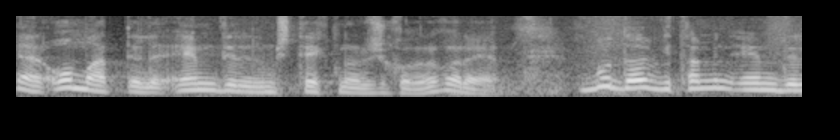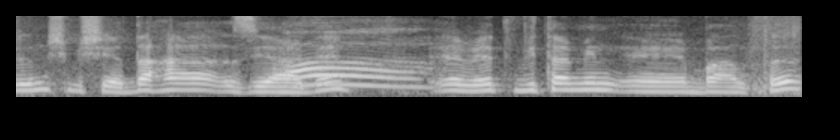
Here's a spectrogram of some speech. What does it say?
Yani o maddeyle emdirilmiş teknolojik olarak oraya. Bu da vitamin emdirilmiş bir şey. Daha ziyade Aa. evet vitamin e, bantı.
